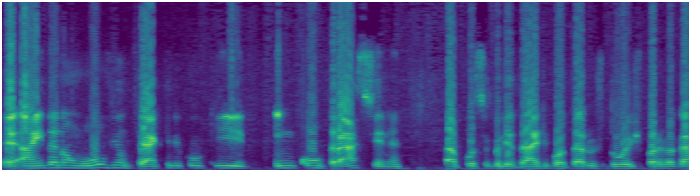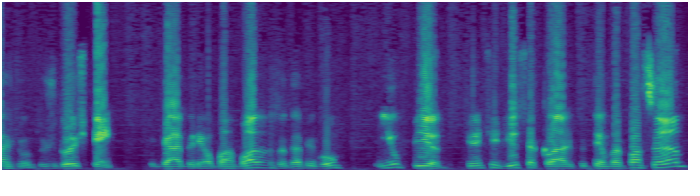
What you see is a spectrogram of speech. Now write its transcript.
é, ainda não houve um técnico que encontrasse né, a possibilidade de botar os dois para jogar juntos. Os dois quem? Gabriel Barbosa, o Gabigol, e o Pedro. Diante disso, é claro que o tempo vai passando,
